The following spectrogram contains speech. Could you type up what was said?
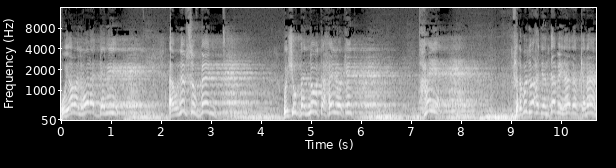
ويرى الولد جميل أو نفسه في بنت ويشوف بنوتة حلوة كده. تخيل. فلابد واحد ينتبه لهذا الكلام.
